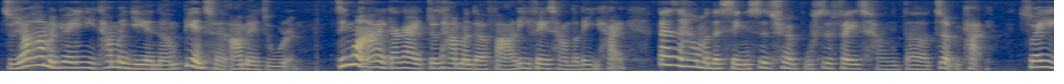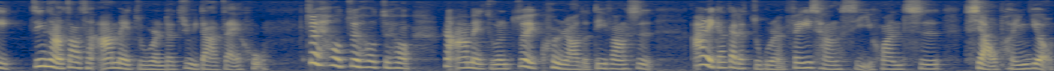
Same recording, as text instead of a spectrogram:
只要他们愿意，他们也能变成阿美族人。尽管阿里嘎嘎就是他们的法力非常的厉害，但是他们的形式却不是非常的正派，所以经常造成阿美族人的巨大灾祸。最后，最后，最后，让阿美族人最困扰的地方是，阿里嘎嘎的族人非常喜欢吃小朋友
